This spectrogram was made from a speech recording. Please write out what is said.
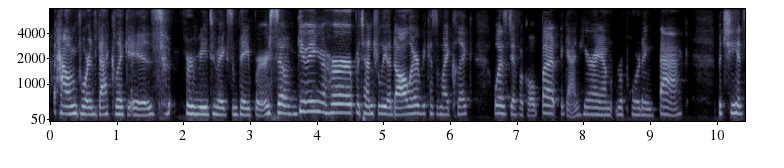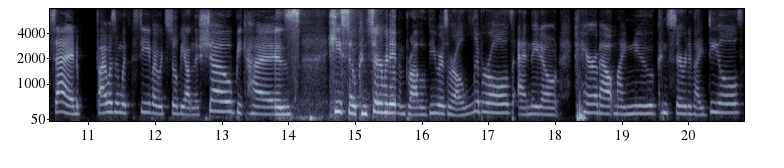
how important that click is for me to make some paper. So giving her potentially a dollar because of my click was difficult. But again, here I am reporting back. But she had said if I wasn't with Steve, I would still be on the show because he's so conservative and Bravo viewers are all liberals and they don't care about my new conservative ideals.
